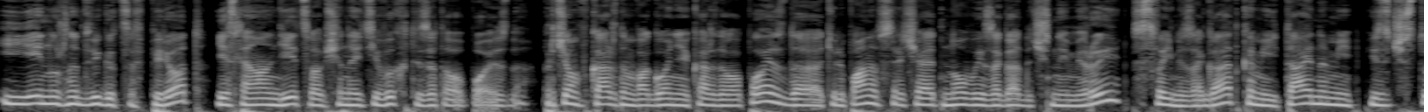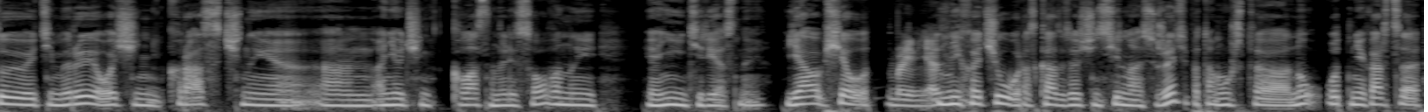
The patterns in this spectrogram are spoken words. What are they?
И ей нужно двигаться вперед, если она надеется вообще найти выход из этого поезда. Причем в каждом вагоне каждого поезда тюльпаны встречают новые загадочные миры со своими загадками и тайнами, и зачастую эти миры очень красочные, э, они очень классно нарисованы, и они интересные. Я вообще вот Блин, я... не хочу рассказывать очень сильно о сюжете, потому что, ну, вот мне кажется,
